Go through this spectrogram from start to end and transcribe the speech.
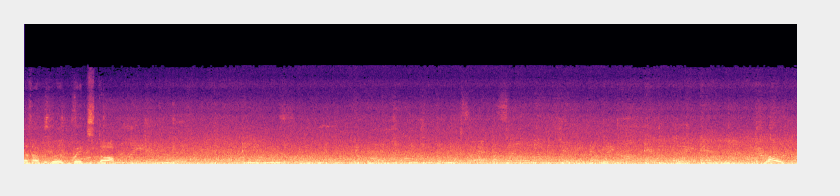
Just have to do a quick stop. Right.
